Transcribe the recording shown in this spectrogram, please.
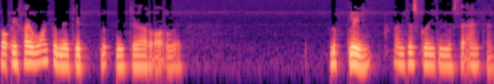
so if I want to make it look neater or look clean, I'm just going to use the anchor.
